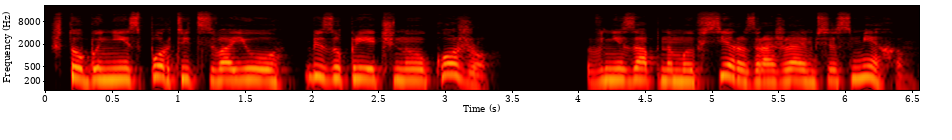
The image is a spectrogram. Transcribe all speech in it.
чтобы не испортить свою безупречную кожу? Внезапно мы все разражаемся смехом.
